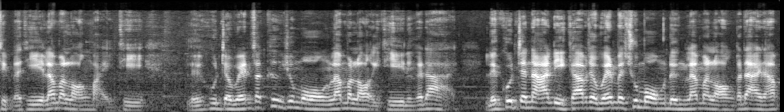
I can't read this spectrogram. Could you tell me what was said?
10 นาที แล้วมาลองใหม่อีกทีหรือคุณจะเว้นสักครึ่งชั่วโมงแล้วมาลองอีกทีหนึ่งก็ได้ หรือคุณจะนานอีกครับจะเว้นไปชั่วโมงหนึ่งแล้วมาลองก็ได้นะครับ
